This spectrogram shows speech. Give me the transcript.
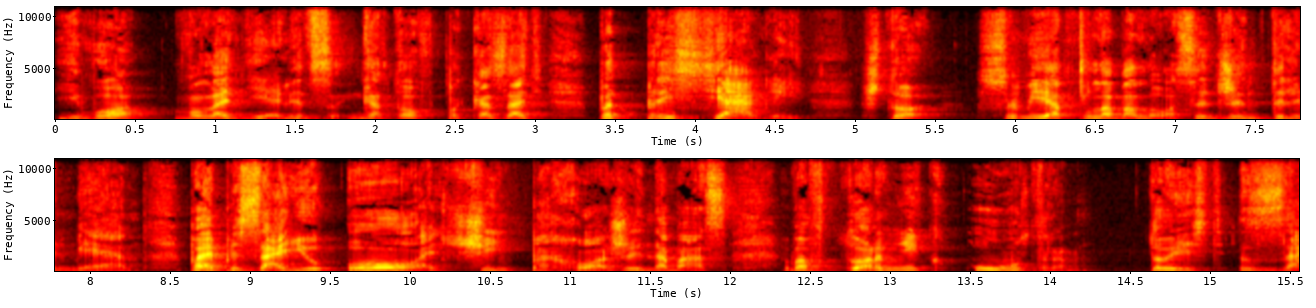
Его владелец готов показать под присягой, что светловолосый джентльмен, по описанию очень похожий на вас, во вторник утром, то есть за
